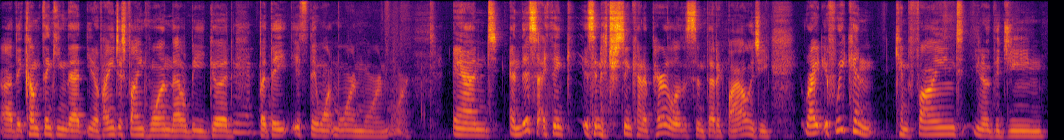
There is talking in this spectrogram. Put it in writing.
Uh, they come thinking that you know if I can just find one, that'll be good. But they it's they want more and more and more. And and this I think is an interesting kind of parallel to synthetic biology, right? If we can can find you know the gene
